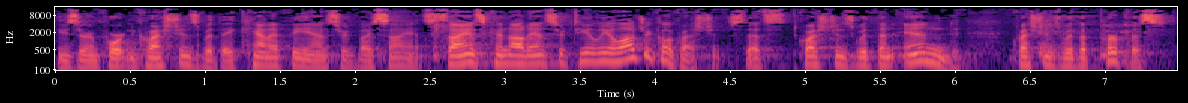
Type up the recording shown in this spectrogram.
These are important questions, but they cannot be answered by science. Science cannot answer teleological questions. That's questions with an end, questions with a purpose.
